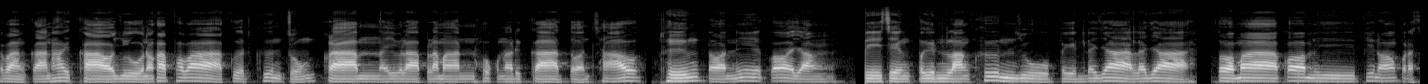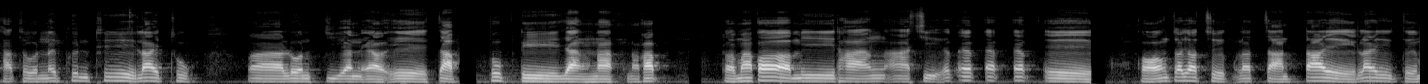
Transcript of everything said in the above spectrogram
ระหว่างการให้ข่าวอยู่นะครับ เพราะว่าเกิดขึ้นสงครามในเวลาประมาณ 6 นาฬิกาตอนเช้า ถึงตอนนี้ก็ยังมีเสียงปืนลังขึ้นอยู่เป็นระยะระยะ ต่อมาก็มีพี่น้องประชาชนในพื้นที่ไล่ถูก อ่าโลน GNLA จับทุบตีอย่างหนักนะครับ ต่อมาก็มีทาง RCXXXA ของเจ้ายอดศึกละจานใต้ไล่เสริม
